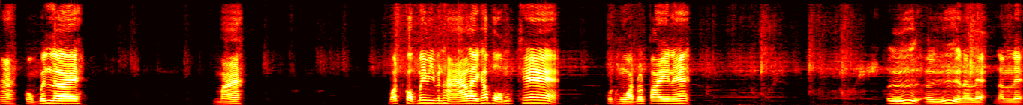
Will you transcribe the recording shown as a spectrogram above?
อะกบไปเลย มา บอสกบไม่มีปัญหาอะไรครับผมแค่หดหวดมันไปนะฮะเออเออนั่นแหละ นั่นแหละ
